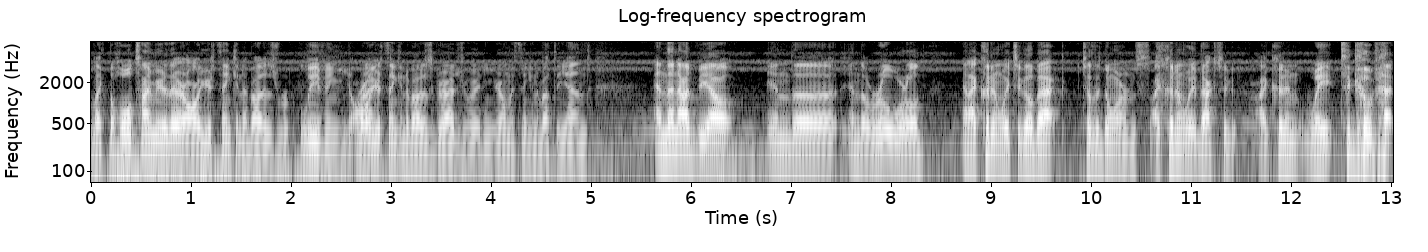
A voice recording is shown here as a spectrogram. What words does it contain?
Like the whole time you're there, all you're thinking about is r- leaving. All Right. you're thinking about is graduating. You're only thinking about the end. And then I'd be out in the in the real world, and I couldn't wait to go back to the dorms. I couldn't wait back to I couldn't wait to go back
